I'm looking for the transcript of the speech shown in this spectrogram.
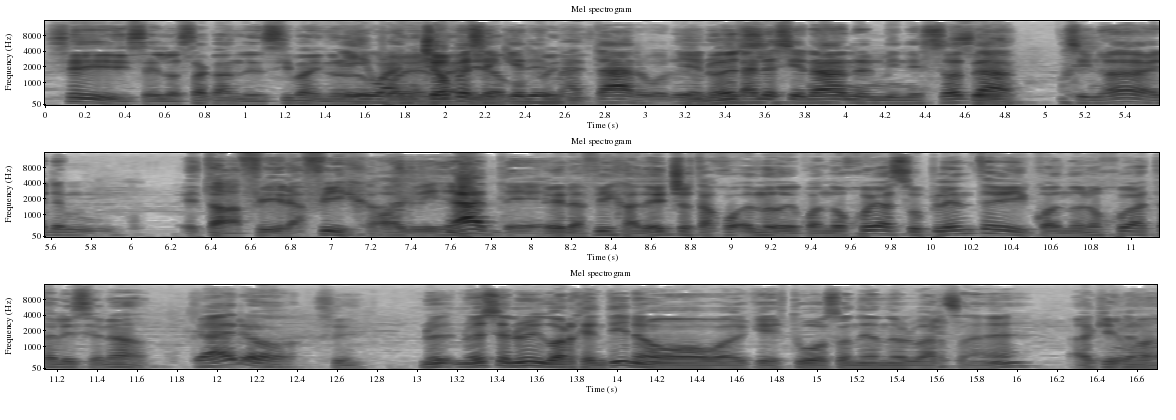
Sí, se lo sacan de encima y no y lo ponen Guanchope ahí se quiere matar, boludo. Y no Está es- lesionado en el Minnesota, si no, era un- Estaba fi- era fija. olvídate. Era fija. De hecho, está jugando de cuando juega suplente y cuando no juega está lesionado. Claro. Sí. No, no es el único argentino que estuvo sondeando el Barça, ¿eh? ¿A quién No. más?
